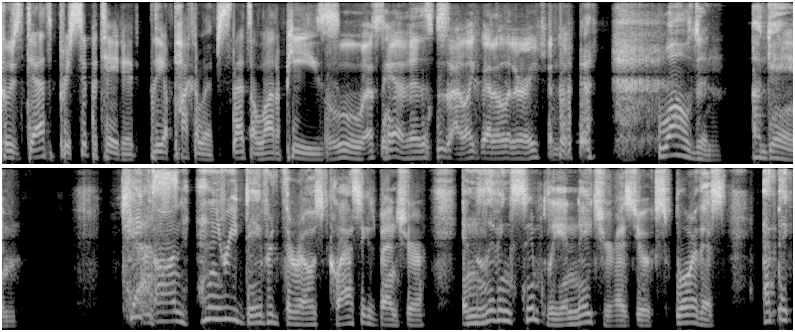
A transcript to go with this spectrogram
whose death precipitated the apocalypse. That's a lot of peas. Ooh, that's yeah. This is, I like that alliteration. Walden, a game. Take Yes. on Henry David Thoreau's classic adventure in living simply in nature as you explore this epic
